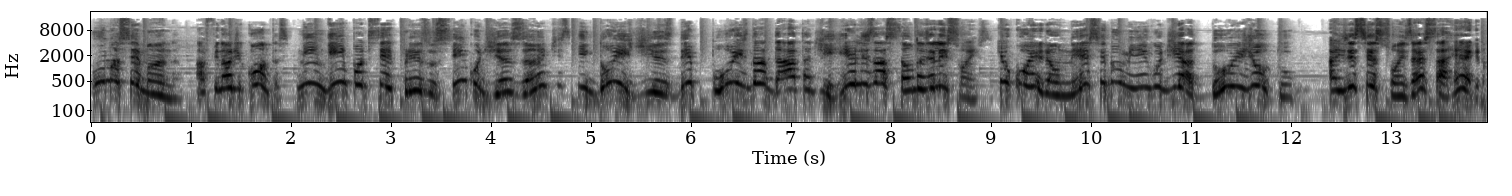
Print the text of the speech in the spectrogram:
uma semana. Afinal de contas, ninguém pode ser preso cinco dias antes e dois dias depois da data de realização das eleições, que ocorrerão nesse domingo, dia 2 de outubro. As exceções a essa regra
